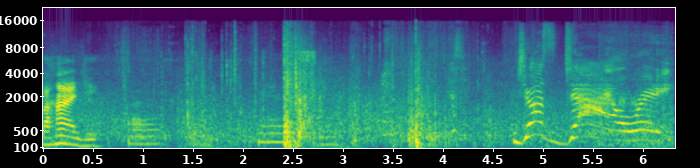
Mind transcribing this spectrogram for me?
Behind you. Just die already!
